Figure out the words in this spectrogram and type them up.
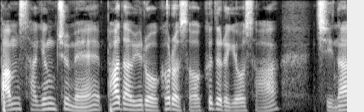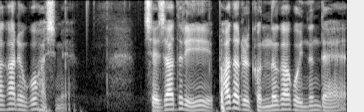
밤 사경쯤에 바다 위로 걸어서 그들에게 오사 지나가려고 하심에 제자들이 바다를 건너가고 있는데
